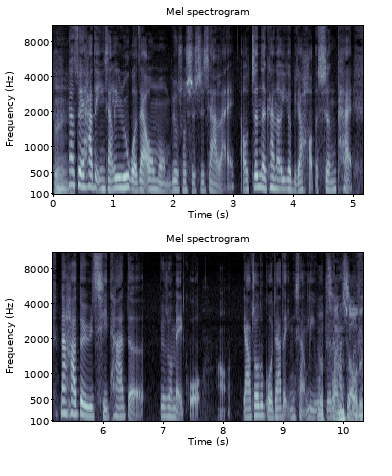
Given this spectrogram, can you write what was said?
对，那所以它的影响力如果在欧盟，比如说实施下来，然后真的看到一个比较好的生态，那它对于其他的，比如说美国哦。亚洲的国家的影响力，我觉得它是会扩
